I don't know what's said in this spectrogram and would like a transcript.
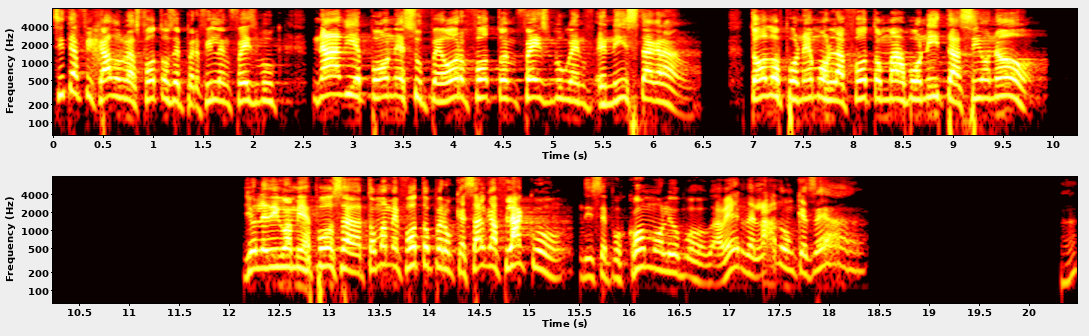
Si te has fijado en las fotos de perfil en Facebook, nadie pone su peor foto en Facebook, en, Instagram. Todos ponemos la foto más bonita, ¿sí o no? Yo le digo a mi esposa, tómame foto, pero que salga flaco. Dice, pues ¿cómo? Le digo, pues, a ver, de lado, aunque sea. ¿Ah?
